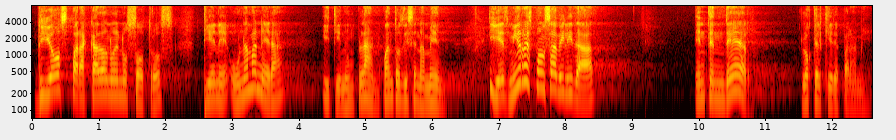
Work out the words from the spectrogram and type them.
Dios para cada uno de nosotros tiene una manera y tiene un plan. ¿Cuántos dicen amén? Y es mi responsabilidad entender lo que Él quiere para mí.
